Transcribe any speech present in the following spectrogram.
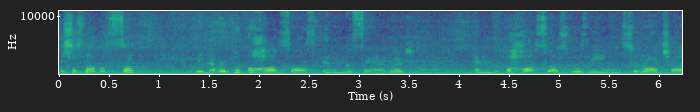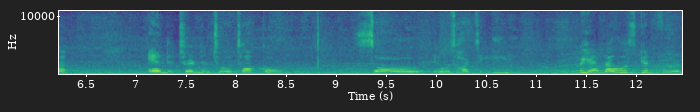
It's just that what sucked, they never put the hot sauce in the sandwich, and the hot sauce wasn't even sriracha, and it turned into a taco. So it was hard to eat. But yeah, that was good food.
